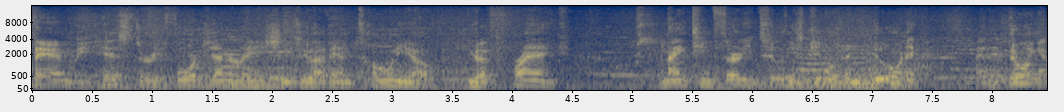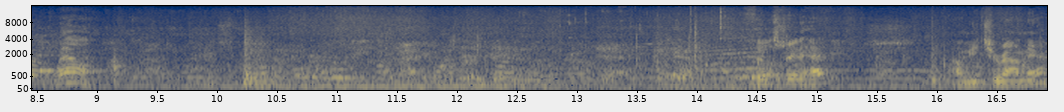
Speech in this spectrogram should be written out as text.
Family history, four generations. You have Antonio, you have Frank. 1932, these people have been doing it, doing it well. Phil, straight ahead. I'll meet you around there.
